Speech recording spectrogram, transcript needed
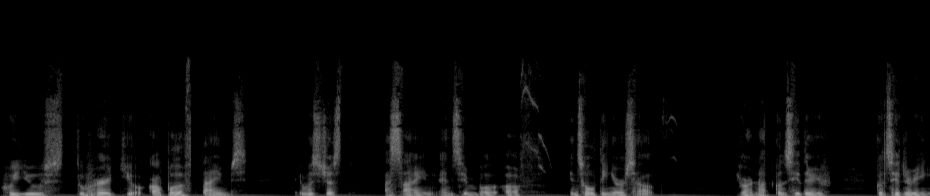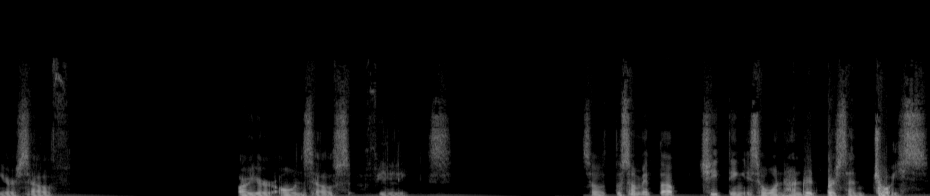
who used to hurt you a couple of times, it was just a sign and symbol of insulting yourself. You are not considering considering yourself or your own self's feelings. So to sum it up, cheating is a 100% choice.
